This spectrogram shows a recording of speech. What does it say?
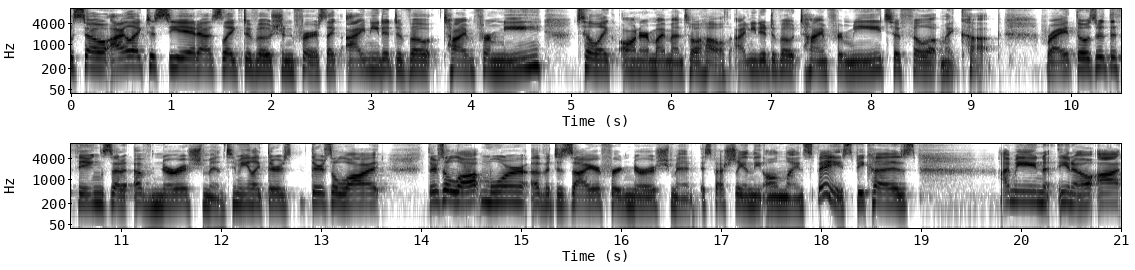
so I like to see it as like devotion first. Like I need to devote time for me to like honor my mental health. I need to devote time for me to fill up my cup, right? Those are the things that of nourishment to me. Like there's there's a lot there's a lot more of a desire for nourishment, especially in the online space because I mean, you know, I,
